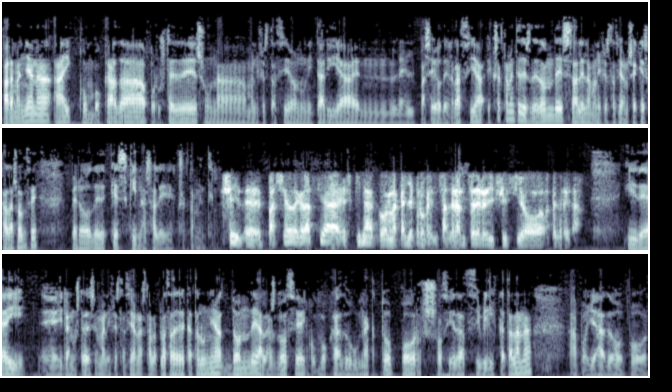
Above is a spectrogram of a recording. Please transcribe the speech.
Para mañana hay convocada por ustedes una manifestación unitaria en el Paseo de Gracia. ¿Exactamente desde dónde sale la manifestación? Sé que es a las 11, pero ¿de qué esquina sale exactamente? Sí, eh, Paseo de Gracia, esquina con la calle Provenza, delante del edificio Pedrera. Y de ahí eh, irán ustedes en manifestación hasta la Plaza de Cataluña, donde a las 12 hay convocado un acto por Sociedad Civil Catalana apoyado por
